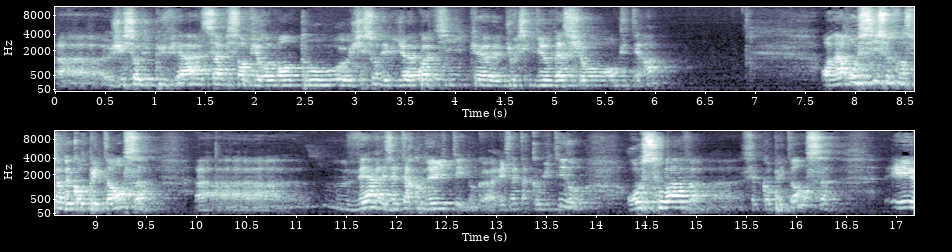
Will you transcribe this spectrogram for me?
euh, gestion du pluvial, services environnementaux, gestion des milieux aquatiques, euh, du risque d'inondation, etc. On a aussi ce transfert de compétences euh, vers les intercommunalités. Donc les intercommunalités reçoivent cette compétence et,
